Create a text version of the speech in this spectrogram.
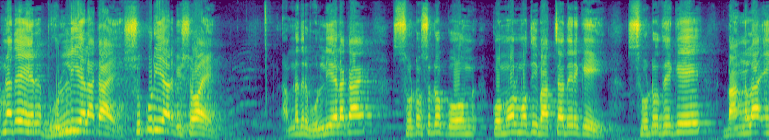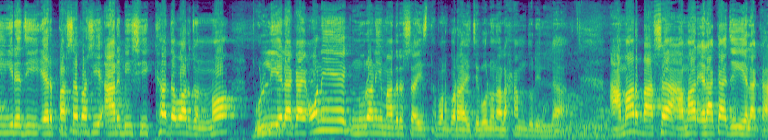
আপনাদের ভুল্লি এলাকায় সুকুরিয়ার বিষয়। আপনাদের ভুল্লি এলাকায় ছোট ছোট কোম, কোমলমতি বাচ্চাদেরকে ছোট থেকে বাংলা, ইংরেজি, এর পাশাপাশি আরবি শিক্ষা দেওয়ার জন্য ভুল্লি এলাকায় অনেক নুরানি মাদ্রাসা স্থাপন করা হয়েছে। বলুন, আলহামদুলিল্লাহ। আমার বাসা, আমার এলাকা যেই এলাকা,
